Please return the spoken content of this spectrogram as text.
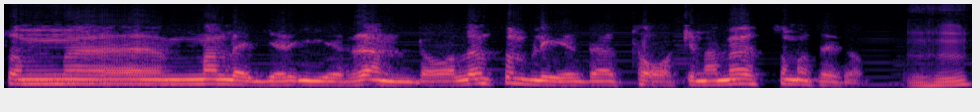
som eh, man lägger i rändalen som blir där taken möts om man säger så. Mhm.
